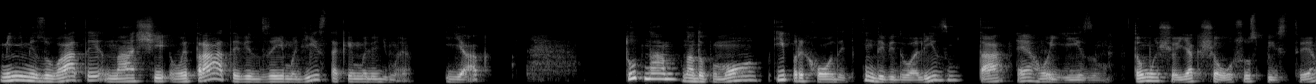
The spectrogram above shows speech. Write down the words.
мінімізувати наші витрати від взаємодії з такими людьми. Як? Тут нам на допомогу і приходить індивідуалізм та егоїзм. Тому що якщо у суспільстві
